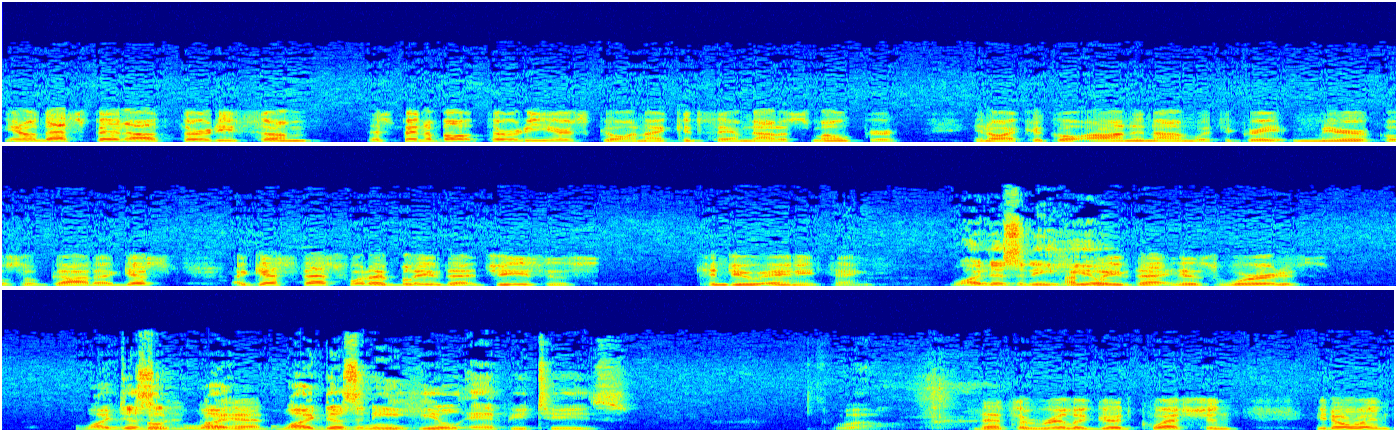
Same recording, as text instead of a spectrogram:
You know, that's been uh, thirty some. That's been about thirty years ago, and I can say I'm not a smoker. You know, I could go on and on with the great miracles of God. I guess, I guess that's what I believe that Jesus can do anything. Why doesn't he heal I believe that His Word is. Why doesn't Go- why, why doesn't he heal amputees? Well, That's a really good question. You know, and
